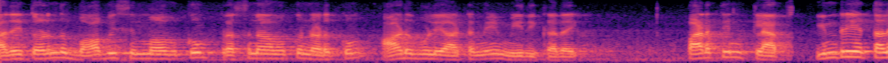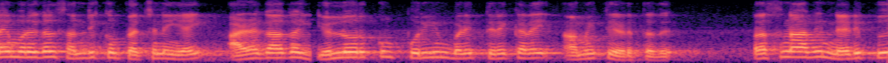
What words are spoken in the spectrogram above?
அதைத் தொடர்ந்து பாபி சிம்மாவுக்கும் பிரசனாவுக்கும் நடக்கும் ஆடுபுலி ஆட்டமே மீதி கதை. படத்தின் கிளாப்ஸ் இன்றைய தலைமுறைகள் சந்திக்கும் பிரச்சனையை அழகாக எல்லோருக்கும் புரியும்படி திரைக்கதை அமைத்து எடுத்தது. பிரசனாவின் நடிப்பு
